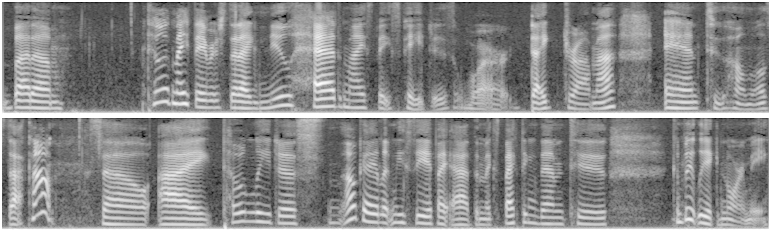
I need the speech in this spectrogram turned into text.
But um, two of my favorites that I knew had MySpace pages were Dyke Drama and TwoHomos.com. So I totally just okay. Let me see if I add them, expecting them to completely ignore me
